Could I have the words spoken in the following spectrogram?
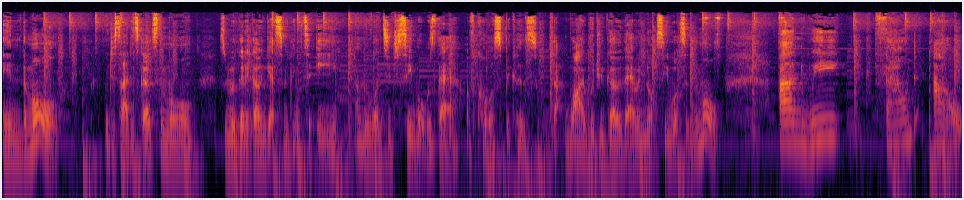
in the mall. We decided to go to the mall so we were going to go and get something to eat, and we wanted to see what was there, of course, because that, why would you go there and not see what's in the mall? And we found out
